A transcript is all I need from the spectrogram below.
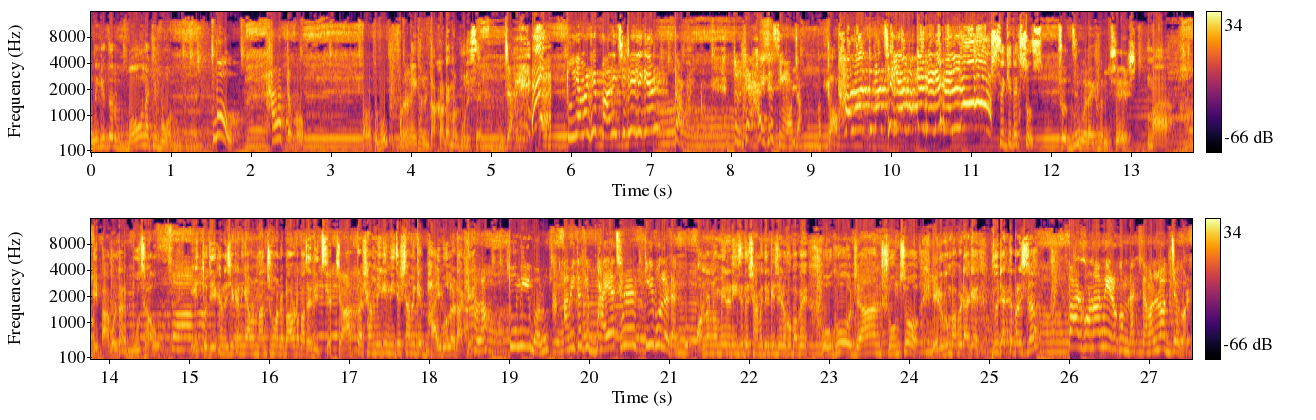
উনি কি তোর বউ নাকি বোন? বউ খালাতো বউ। আমার তো বউ না এখানে টাকাটা আমার পুলিশে যা। তুই আমাকে পানি ছিটাইলি কেন? তোর কে খাইতেছি মজা। দাও। সে কি দেখছিস? সত্যি মনে একদম শেষ। মা এই পাগলটা বুঝাও। এই তো যেখানে সেখানে আমার মান সম্মানে বারোটা বাজে দিচ্ছে। যার তার স্বামীকে নিজের স্বামীকে ভাই বলে ডাকে। খালা তুমিই বলো আমি তাকে ভাইয়া ছাড়া আর কি বলে ডাকবো? অন্যান্য মেয়েরা নিজেদের স্বামীদেরকে যেরকম ভাবে ওঘো জান শুনছো? এরকম ভাবে ডাকে। তুই ডাকতে পারিস না? পারব না আমি এরকম ডাকতে আমার লজ্জা করে।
